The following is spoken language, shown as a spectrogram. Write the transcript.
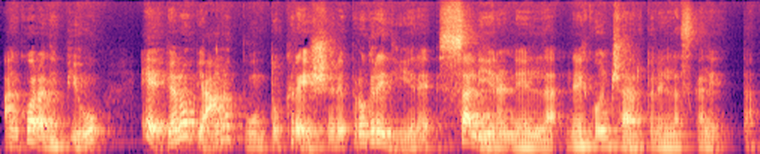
ancora di più e piano piano appunto crescere, progredire, salire nel, nel concerto, nella scaletta.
